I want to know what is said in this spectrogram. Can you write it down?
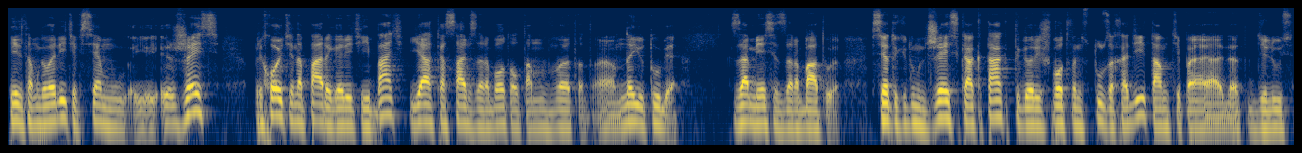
Или там говорите всем, жесть, приходите на пары, говорите, ебать, я косарь заработал там в этот, э, на Ютубе за месяц зарабатываю. Все такие думают, жесть, как так? Ты говоришь, вот в инсту заходи, там типа я делюсь.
